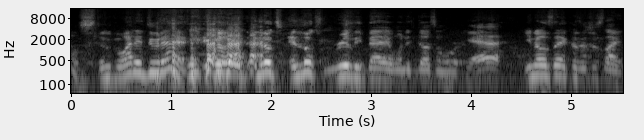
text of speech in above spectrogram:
oh, stupid. Why did they do that? You know, it, it looks it looks really bad when it doesn't work. Yeah. You know what I'm saying? Because it's just like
